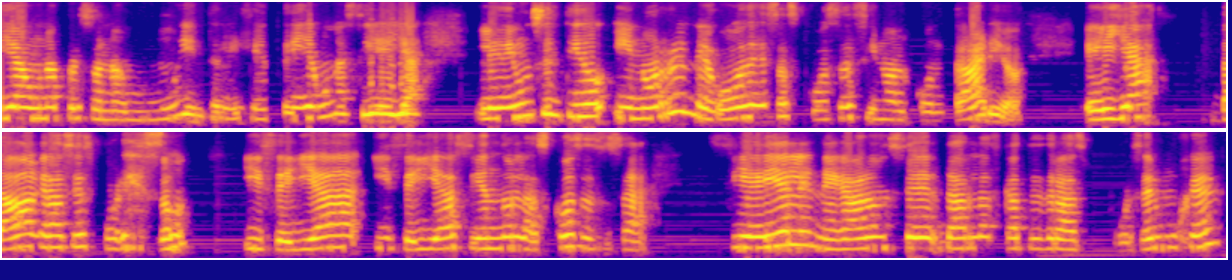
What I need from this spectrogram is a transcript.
ella una persona muy inteligente y aún así ella le dio un sentido y no renegó de esas cosas, sino al contrario, ella daba gracias por eso y seguía, y seguía haciendo las cosas. O sea, si a ella le negaron dar las cátedras por ser mujer,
